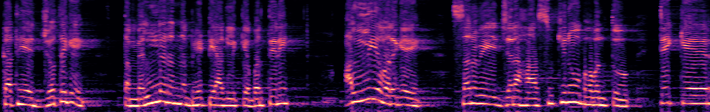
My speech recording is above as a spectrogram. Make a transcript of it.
ಕಥೆಯ ಜೊತೆಗೆ ತಮ್ಮೆಲ್ಲರನ್ನ ಭೇಟಿಯಾಗಲಿಕ್ಕೆ ಬರ್ತೀನಿ. ಅಲ್ಲಿಯವರೆಗೆ ಸರ್ವೇ ಜನಃ ಸುಖಿನೋ ಭವಂತು. ಟೇಕ್ ಕೇರ್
